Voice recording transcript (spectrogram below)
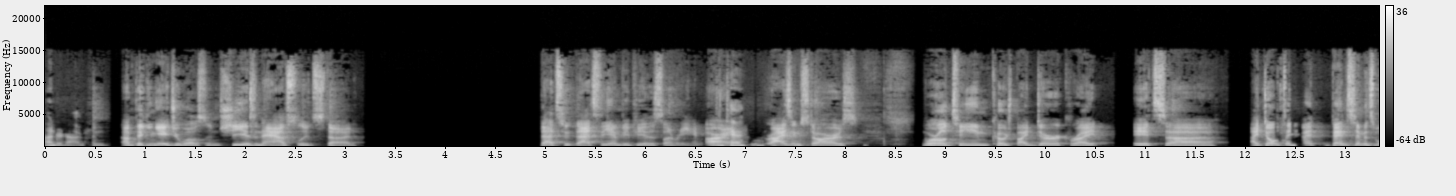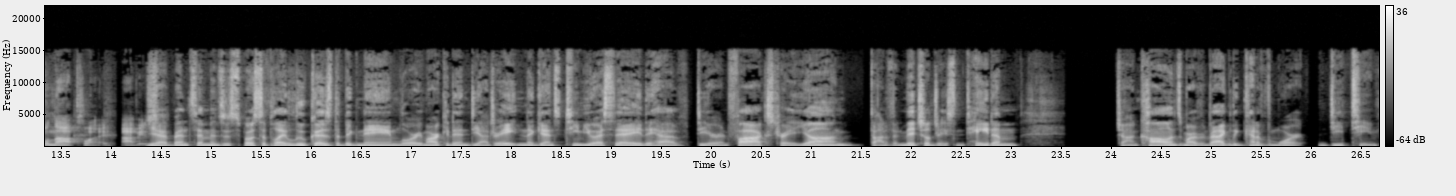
underdog. I'm picking A'ja Wilson. She is an absolute stud. That's who, that's the MVP of the celebrity game. All right, Okay. Rising Stars, world team coached by Dirk. Right, it's uh, I don't think Ben, ben, Simmons will not play. Obviously, yeah. Ben Simmons is supposed to play. Luka is the big name. Lauri Markkanen, DeAndre Ayton against Team USA. They have De'Aaron Fox, Trae Young, Donovan Mitchell, Jayson Tatum, John Collins, Marvin Bagley. Kind of a more deep team.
